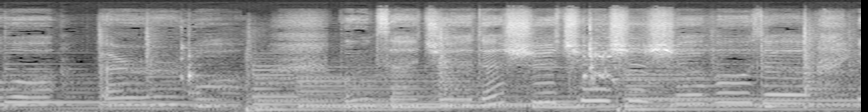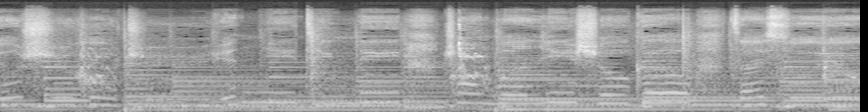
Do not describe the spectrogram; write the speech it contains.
握，而我不再觉得失去是舍不得，有时候只愿意听你唱完一首歌，在所有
